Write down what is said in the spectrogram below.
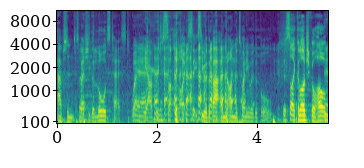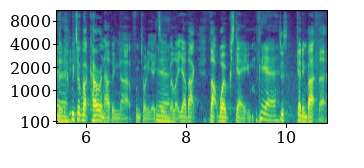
absence. But Especially the Lord's Test, where he Yeah. averages something like 60 with the bat and under 20 with the ball. the psychological hold. Yeah. That, we talk about Curran having that from 2018, Yeah. but like yeah, that that Woakes game, yeah, just getting back there.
